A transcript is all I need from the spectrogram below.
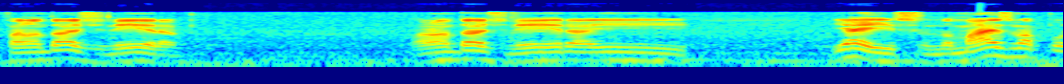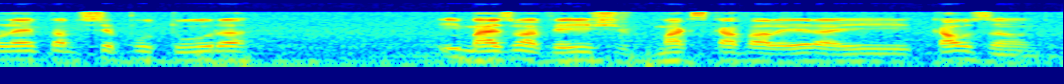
falando asneira. Falando asneira e. E é isso, mais uma polêmica do Sepultura. E mais uma vez, Max Cavaleiro aí causando.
